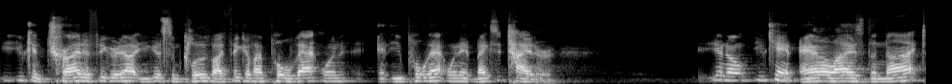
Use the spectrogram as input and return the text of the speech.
You can try to figure it out. You get some clues. But I think if I pull that one and you pull that one, it makes it tighter. You know, you can't analyze the knot.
